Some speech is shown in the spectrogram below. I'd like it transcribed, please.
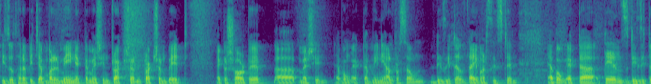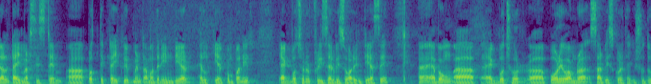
ফিজিওথেরাপি চেম্বারের মেইন একটা মেশিন ট্রাকশন ট্রাকশন বেড একটা শর্ট ওয়েভ মেশিন এবং একটা mini ultrasound digital timer system এবং একটা টেন্স ডিজিটাল টাইমার সিস্টেম প্রত্যেকটা ইকুইপমেন্ট আমাদের ইন্ডিয়ার হেলথ কেয়ার কোম্পানির এক বছরের ফ্রি সার্ভিস ওয়ারেন্টি আছে হ্যাঁ এবং এক বছর পরেও আমরা সার্ভিস করে থাকি শুধু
